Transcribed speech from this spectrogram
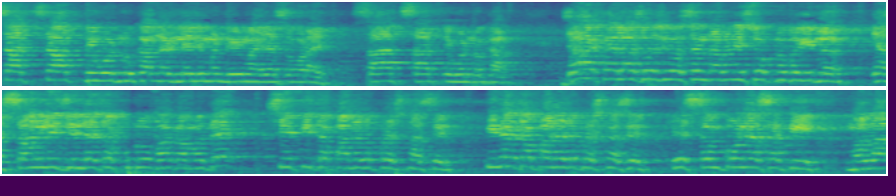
सात सात निवडणुका लढलेली मंडळी माझ्यासमोर आहेत. सात सात निवडणुका. ज्या कैलासवासी वसंतदारांनी स्वप्न बघितलं या सांगली जिल्ह्याच्या पूर्व भागामध्ये शेतीच्या पाण्याचा प्रश्न असेल पिण्याच्या पाण्याचा प्रश्न असेल हे संपवण्यासाठी मला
